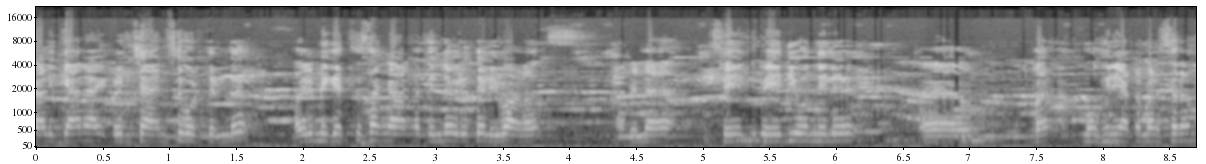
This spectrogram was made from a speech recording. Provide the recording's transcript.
കളിക്കാനായിട്ട് ഒരു ചാൻസ് കൊടുത്തിട്ടുണ്ട്. അതൊരു മികച്ച സംഘാടനത്തിന്റെ ഒരു തെളിവാണ്. പിന്നെ വേദി ഒന്നിൽ മോഹിനിയാട്ട മത്സരം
